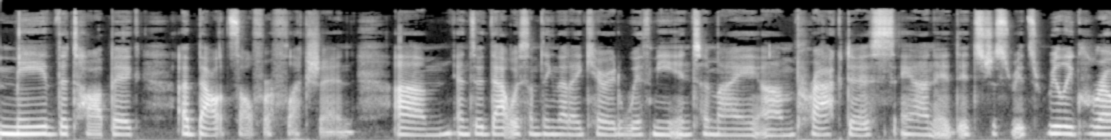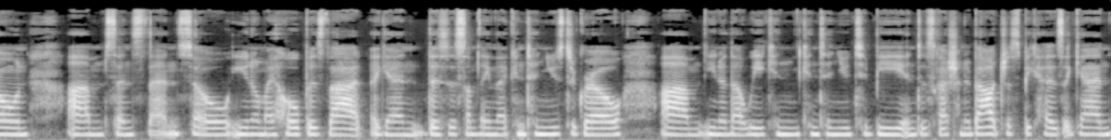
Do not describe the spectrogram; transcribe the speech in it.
made the topic about self reflection. Um, and so that was something that I carried with me into my um, practice, and it, it's just it's really grown um, since then. So you know, my hope is that again, this is something that continues to grow. Um, you know, that we can continue to be in discussion about, just because again,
